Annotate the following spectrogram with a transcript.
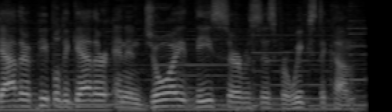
Gather people together and enjoy these services for weeks to come.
